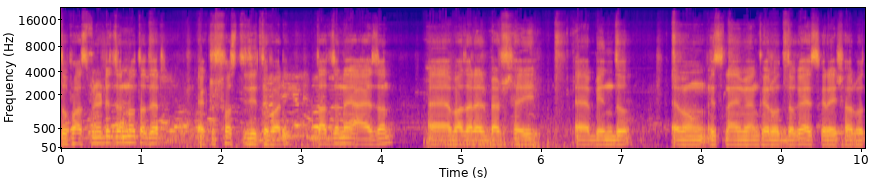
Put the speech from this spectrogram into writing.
দু পাঁচ মিনিটের জন্য তাদের একটু স্বস্তি দিতে পারি। তার জন্য আয়োজন বাজারের ব্যবসায়ী বিন্দু এবং ইসলামী ব্যাংকের উদ্যোগে আজকের এই শরবত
